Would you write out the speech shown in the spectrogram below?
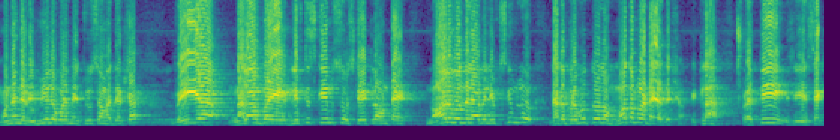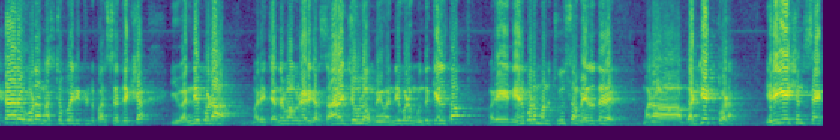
మొన్న రివ్యూలో కూడా మేము చూసాం అధ్యక్ష. వెయ్యి నలభై లిఫ్ట్ స్కీమ్స్ స్టేట్లో నాలుగు వందల యాభై లిఫ్ట్ స్కీమ్లు గత ప్రభుత్వంలో మూతపడ్డాయి అధ్యక్ష. ఇట్లా ప్రతి సెక్టార్ కూడా నష్టపోయినటువంటి పరిస్థితి అధ్యక్ష. ఇవన్నీ కూడా మరి చంద్రబాబు నాయుడు గారి సారథ్యంలో మేమన్నీ కూడా ముందుకెళ్తాం. మరి నేను కూడా మనం చూస్తాం ఏదైతే మన బడ్జెట్ కూడా ఇరిగేషన్ శాఖ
